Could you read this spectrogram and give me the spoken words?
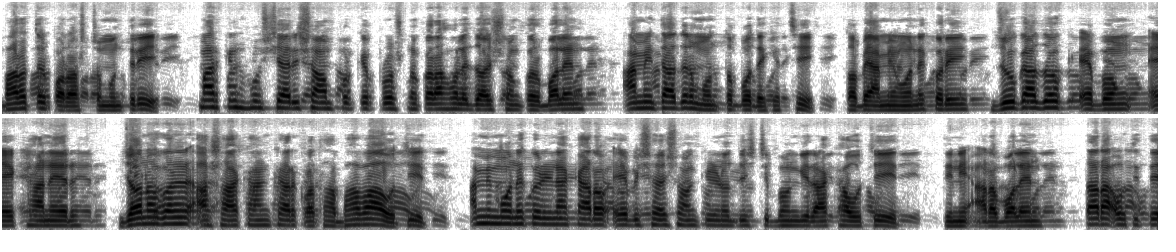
ভারতের পররাষ্ট্রমন্ত্রী। মার্কিন হুঁশিয়ারি সম্পর্কে প্রশ্ন করা হলে জয়শঙ্কর বলেন, আমি তাদের মন্তব্য দেখেছি। তবে আমি মনে করি, যোগাযোগ এবং এখানের জনগণের আশা আকাঙ্ক্ষার কথা ভাবা উচিত। আমি মনে করি না কারও এ বিষয়ে সংকীর্ণ দৃষ্টিভঙ্গি রাখা উচিত। তিনি আরও বলেন, তারা অতীতে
